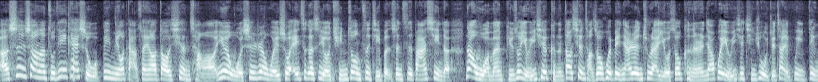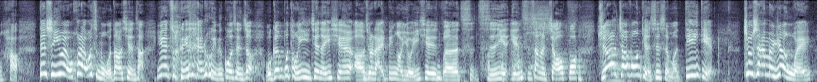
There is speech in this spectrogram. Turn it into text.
啊，事实上呢，昨天一开始我并没有打算要到现场哦，因为我是认为说，哎，这个是由群众自己本身自发性的。那我们比如说有一些可能到现场之后会被人家认出来，有时候可能人家会有一些情绪，我觉得这样也不一定好。但是因为我后来为什么我到现场？因为昨天在录影的过程中，我跟不同意见的一些呃就来宾哦，有一些呃词词言言辞上的交锋。主要交锋点是什么？第一点就是他们认为。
